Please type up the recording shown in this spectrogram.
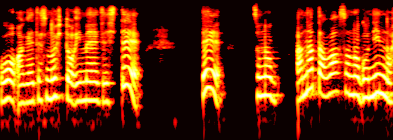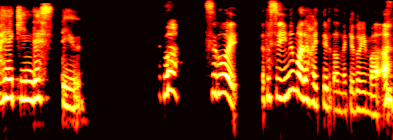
を挙げて、その人をイメージして、で、その、あなたはその5人の平均ですっていう。うわすごい私犬まで入ってたんだけど今あの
